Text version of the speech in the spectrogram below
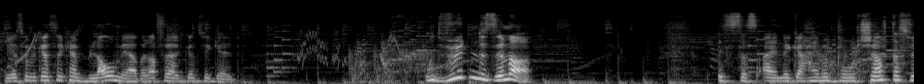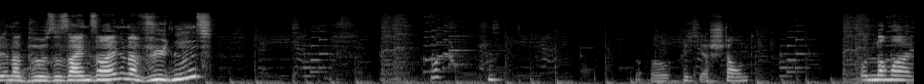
Okay, jetzt kommt ganz kein Blau mehr, aber dafür halt ganz viel Gelb. Und wütend ist immer. Ist das eine geheime Botschaft, dass wir immer böse sein sollen? Immer wütend? Oh, oh richtig erstaunt. Und nochmal.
